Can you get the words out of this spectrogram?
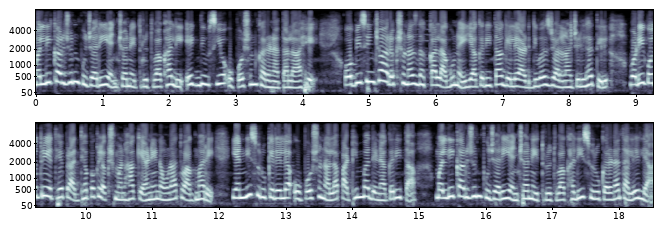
मल्लिकार्जुन पुजारी यांच्या नेतृत्वाखाली एक दिवसीय उपोषण करण्यात आलं आहे. ओबीसींच्या आरक्षणास धक्का लागू नये याकरिता गेले आठ दिवस जालना जिल्ह्यातील वडीगोद्री येथे प्राध्यापक लक्ष्मण हाके आणि नवनाथ वाघमारे यांनी सुरू केलेल्या उपोषणाला पाठिंबा देण्याकरिता मल्लिकार्जुन पुजारी यांच्या नेतृत्वाखाली सुरू करण्यात आलेल्या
